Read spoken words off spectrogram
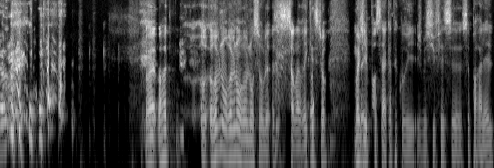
peu. Ouais, bah, en fait, re- revenons, revenons, revenons sur, le, sur la vraie question. Moi, Ouais. j'ai pensé à Katakuri, je me suis fait ce, ce parallèle.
